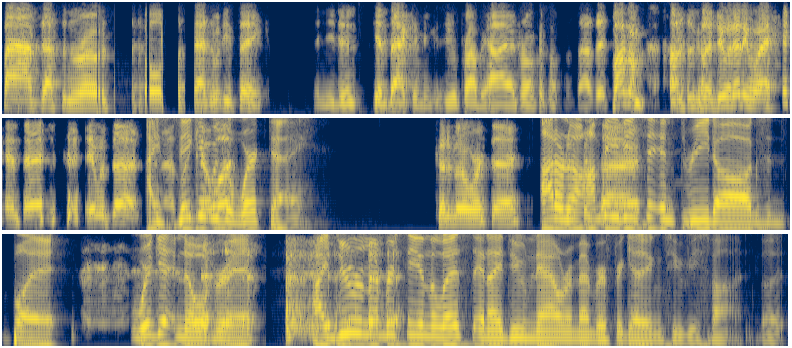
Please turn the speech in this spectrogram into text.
five Dustin Rhodes Gold. What do you think? And you didn't get back to me because you were probably high or drunk or something. So I said, fuck him. I'm just going to do it anyway. And then it was done. I And was think like, you it know was a work day. Could have been a work day. I don't know. I'm tired. babysitting three dogs, but we're getting over it. I do remember seeing the list, and I do now remember forgetting to respond. But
